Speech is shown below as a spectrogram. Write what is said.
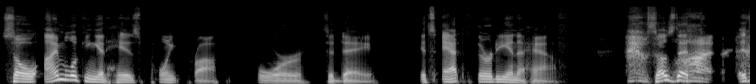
So I'm looking at his point prop for today. It's at 30 and a half. Does that it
